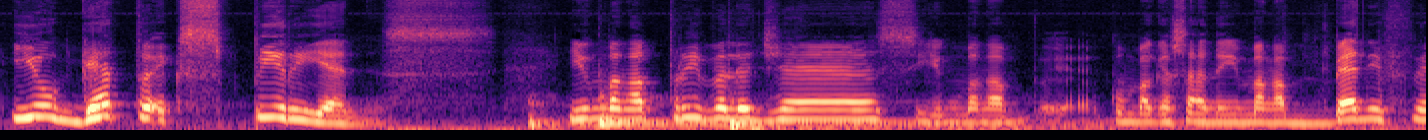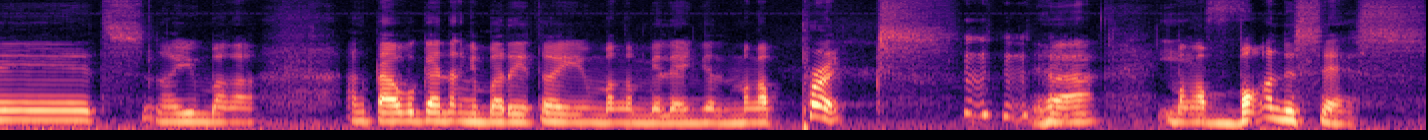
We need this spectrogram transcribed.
you get to experience yung mga privileges, yung mga kumbaga sa ano yung mga benefits, no, yung mga ang tawagan ng iba rito ay yung mga millennial, mga perks, di ba? mga bonuses,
